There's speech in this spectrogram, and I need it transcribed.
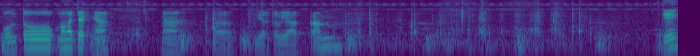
untuk mengeceknya nah uh, biar kelihatan Oke.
